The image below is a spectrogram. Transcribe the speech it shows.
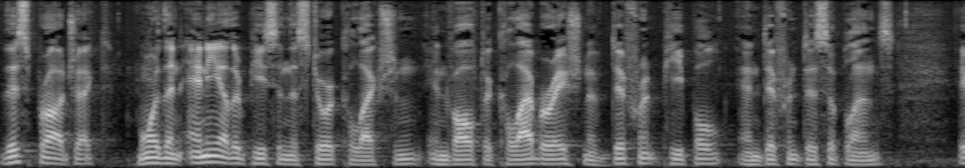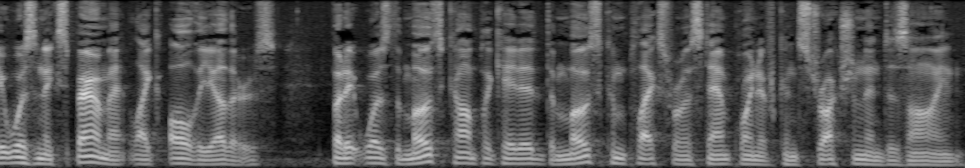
This project, more than any other piece in the Stuart collection, involved a collaboration of different people and different disciplines. It was an experiment like all the others, but it was the most complicated, the most complex from a standpoint of construction and design.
